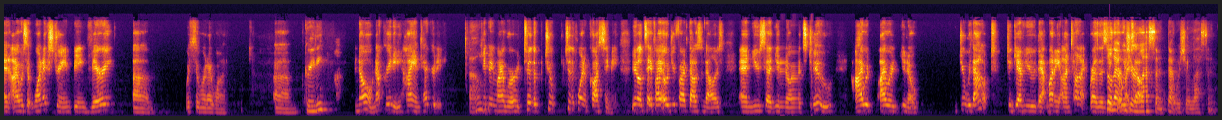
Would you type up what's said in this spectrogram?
And I was at one extreme being very, um, what's the word I want? Um, greedy? No, not greedy, high integrity. Oh. Keeping my word to the to to the point of costing me. You know, say if I owed you five thousand dollars and you said, you know, it's due, I would I would, you know, do without to give you that money on time rather than so that was your lesson. That was your lesson.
